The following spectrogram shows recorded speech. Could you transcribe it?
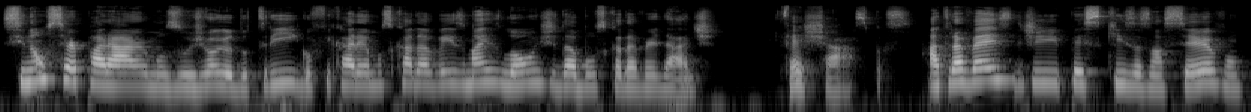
Se não separarmos o joio do trigo, ficaremos cada vez mais longe da busca da verdade. Fecha aspas. Através de pesquisas no acervo,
